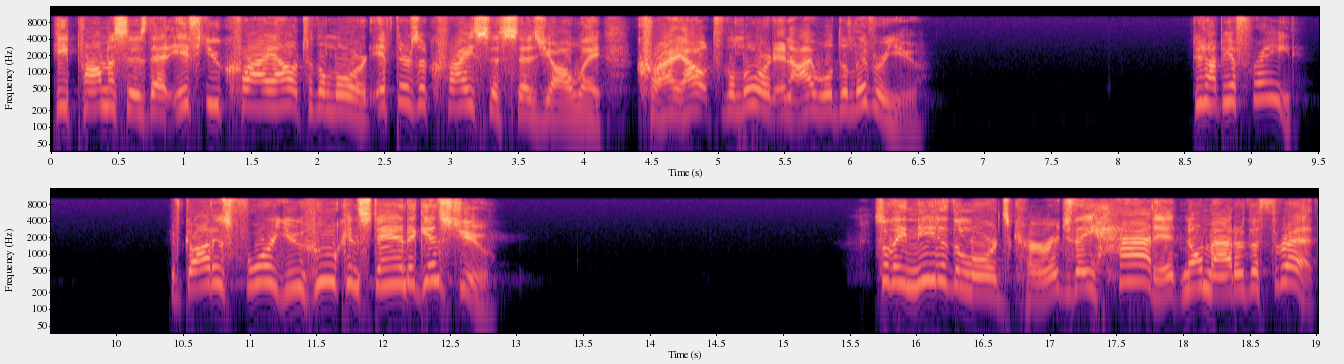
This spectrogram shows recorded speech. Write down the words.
He promises that if you cry out to the Lord, if there's a crisis, says Yahweh, cry out to the Lord and I will deliver you. Do not be afraid. If God is for you, who can stand against you? So they needed the Lord's courage. They had it no matter the threat.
